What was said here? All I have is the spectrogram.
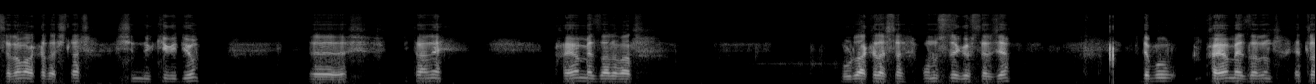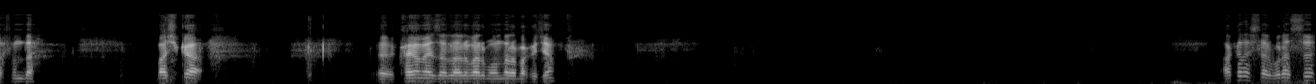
Selam arkadaşlar. Şimdiki videom eee, bir tane kaya mezarı var. Burada arkadaşlar onu size göstereceğim. Bir de bu kaya mezarın etrafında başka eee, kaya mezarları var mı onlara bakacağım. Arkadaşlar burası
